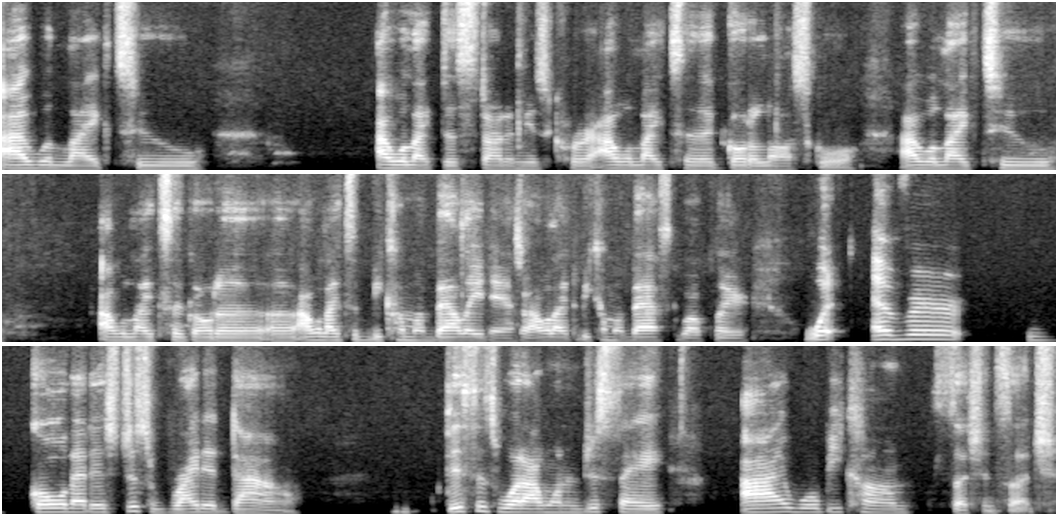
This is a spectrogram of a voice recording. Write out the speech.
I would like to I would like to start a music career. I would like to go to law school. I would like to I would like to go to uh, I would like to become a ballet dancer. I would like to become a basketball player. Whatever goal that is, just write it down. This is what I want to just say I will become such and such.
